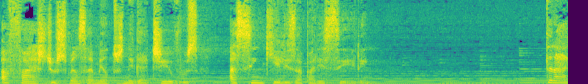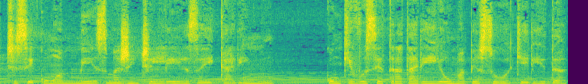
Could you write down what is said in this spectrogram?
Afaste os pensamentos negativos assim que eles aparecerem. Trate-se com a mesma gentileza e carinho com que você trataria uma pessoa querida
